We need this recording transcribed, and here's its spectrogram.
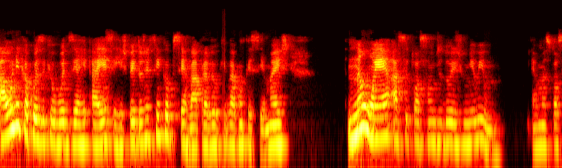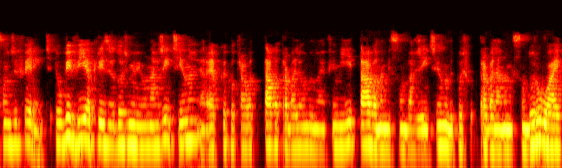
a única coisa que eu vou dizer a esse respeito, a gente tem que observar para ver o que vai acontecer, mas não é a situação de 2001 é uma situação diferente. Eu vivi a crise de 2001 na Argentina, era a época que eu estava trabalhando no FMI, estava na missão da Argentina, depois fui trabalhar na missão do Uruguai.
